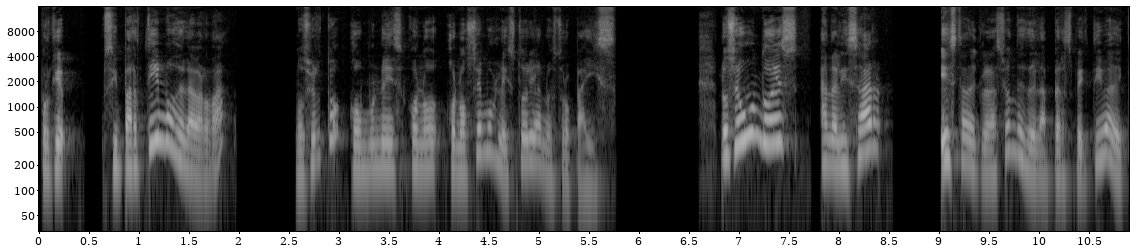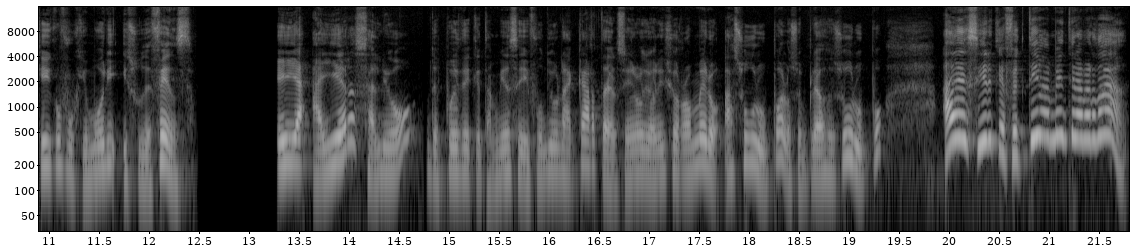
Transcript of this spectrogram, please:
Porque si partimos de la verdad, ¿no es cierto?, conocemos la historia de nuestro país. Lo segundo es analizar esta declaración desde la perspectiva de Keiko Fujimori y su defensa. Ella ayer salió, después de que también se difundió una carta del señor Dionisio Romero a su grupo, a los empleados de su grupo, a decir que efectivamente era verdad,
